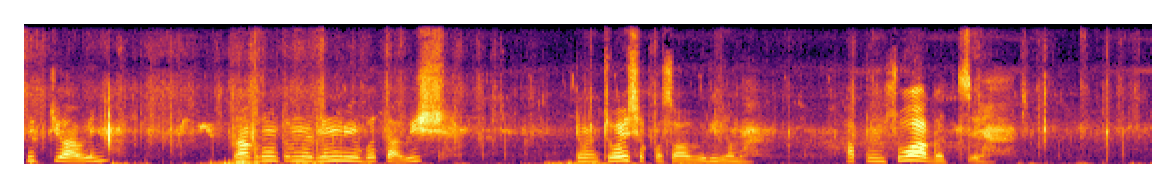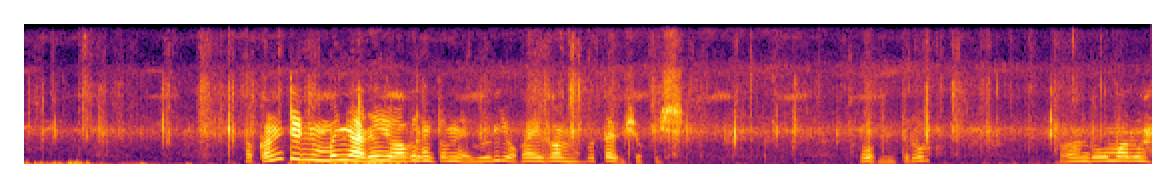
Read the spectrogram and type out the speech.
નીચે આવીને આગળ હું તમને રીંગણી બતાવીશ. તમે જોઈ શકો છો આ વિડીયોમાં. આપનું સ્વાગત છે. કન્ટિન્યુ બન્યા રહ્યો, આગળ હું તમને વીડિયો કાંઈ કામ બતાવી શકીશ. તો મિત્રો તો અમારું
